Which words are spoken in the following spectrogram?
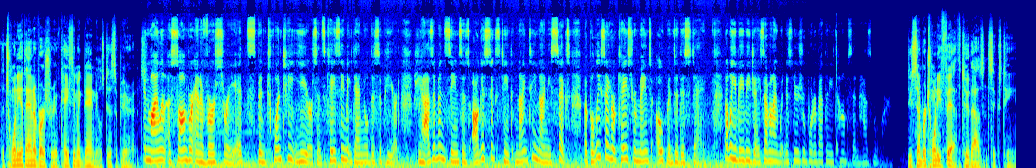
the 20th anniversary of Casey McDaniel's disappearance. In Milan, a somber anniversary. It's been 20 years since Casey McDaniel disappeared. She hasn't been seen since August 16, 1996, but police say her case remains open to this day. WBBJ 7 Eyewitness News reporter Bethany Thompson has more. December 25th, 2016,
